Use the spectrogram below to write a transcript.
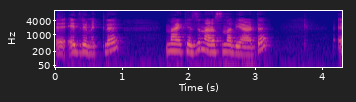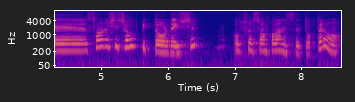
e, Edremit'le merkezin arasında bir yerde. E, sonra işte çabuk bitti orada işim. Ultrason falan istedi doktor ama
